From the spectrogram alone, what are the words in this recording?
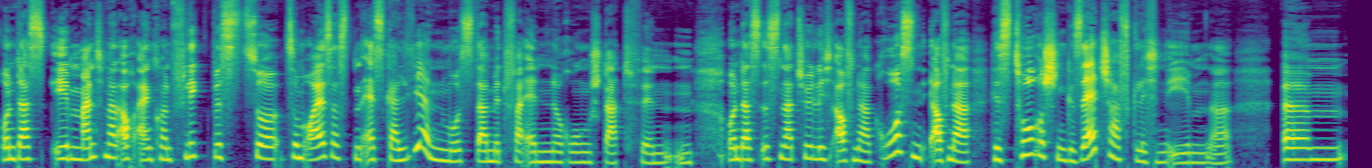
und dass eben manchmal auch ein Konflikt bis zur, zum Äußersten eskalieren muss, damit Veränderungen stattfinden. Und das ist natürlich auf einer großen, auf einer historischen, gesellschaftlichen Ebene ähm,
